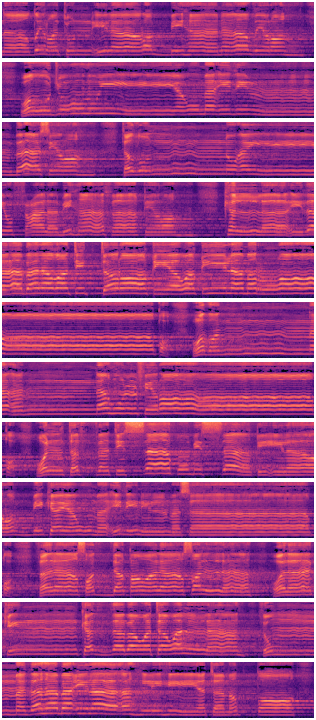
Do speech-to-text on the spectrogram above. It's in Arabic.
ناظرة إلى ربها ناظرة ووجوه يومئذ باسرة تظن أن يفعل بها فاقرة كلا إذا بلغت التراقي وقيل من راق وظن إنه الفراق والتفت الساق بالساق إلى ربك يومئذ المساق. فلا صدق ولا صلى ولكن كذب وتولى ثم ذهب إلى أهله يتمطى.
